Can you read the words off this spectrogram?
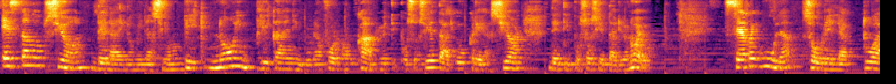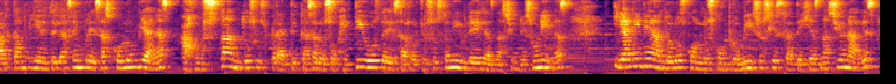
Esta adopción de la denominación BIC no implica de ninguna forma un cambio de tipo societario o creación de tipo societario nuevo se regula sobre el actuar también de las empresas colombianas ajustando sus prácticas a los objetivos de desarrollo sostenible de las Naciones Unidas y alineándolos con los compromisos y estrategias nacionales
